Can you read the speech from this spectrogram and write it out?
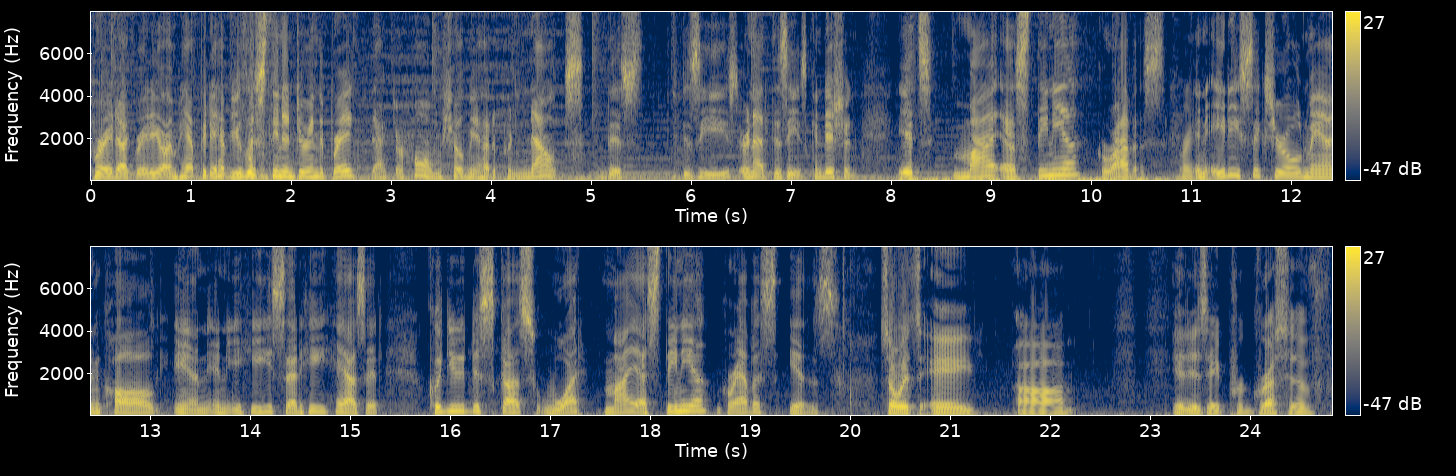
Prairie Doc Radio. I'm happy to have you listening. And during the break, Dr. Holm showed me how to pronounce this disease, or not disease, condition. It's myasthenia gravis. Right. An 86 year old man called in and he said he has it. Could you discuss what myasthenia gravis is? So it's a um, it is a progressive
